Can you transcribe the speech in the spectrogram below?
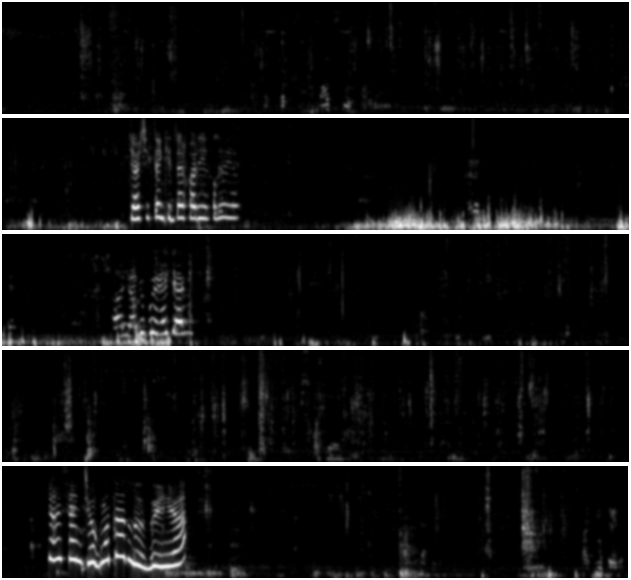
Gerçekten kediler fare yakalıyor ya. Ay abi buraya gelmiş. Kokuyor ya. Sen çok mu tatlısın ya? Sakin ol seveceğim.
